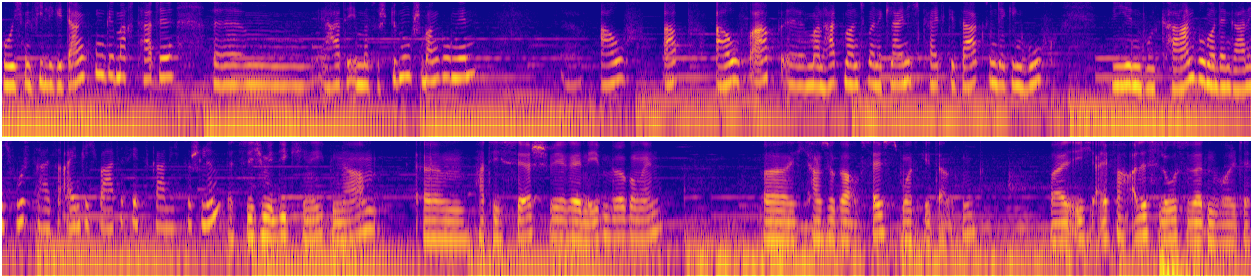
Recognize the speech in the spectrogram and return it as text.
wo ich mir viele Gedanken gemacht hatte. Ähm, er hatte immer so Stimmungsschwankungen. Äh, auf, ab, auf, ab. Äh, man hat manchmal eine Kleinigkeit gesagt und er ging hoch wie ein Vulkan, wo man dann gar nicht wusste. Also eigentlich war das jetzt gar nicht so schlimm. Als ich mir die Klinik nahm, ähm, hatte ich sehr schwere Nebenwirkungen. Äh, ich kam sogar auf Selbstmordgedanken, weil ich einfach alles loswerden wollte.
